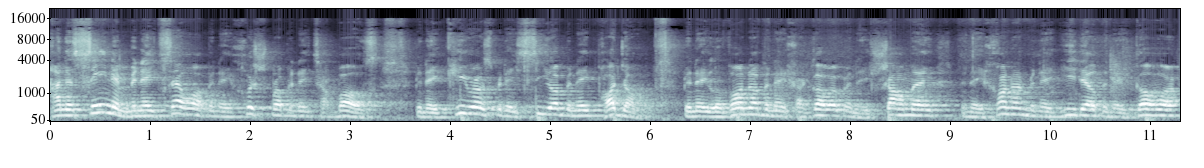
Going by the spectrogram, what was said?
Hanesinim, b'nei Tzewa, b'nei Chushba, b'nei Tabos, b'nei Kiros, b'nei Sia, b'nei Padon, b'nei Levana, b'nei Chagava, b'nei Shalmei, b'nei Chonan, b'nei Gidel, b'nei Gohar,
